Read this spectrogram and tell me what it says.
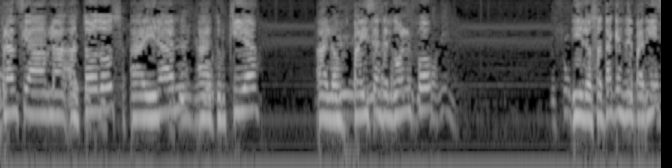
Francia habla a todos, a Irán, a Turquía, a los países del Golfo y los ataques de París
